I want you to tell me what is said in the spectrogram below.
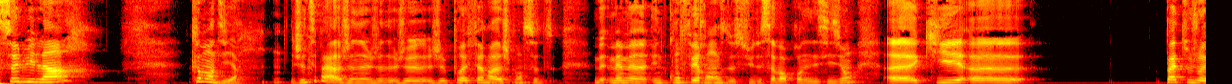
Celui-là, comment dire? Je ne sais pas, je, pourrais faire, euh, je pense, même euh, une conférence dessus de savoir prendre des décisions, euh, qui est pas toujours,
